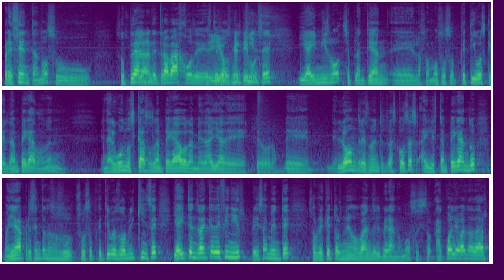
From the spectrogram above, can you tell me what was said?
presenta ¿no? su, su plan, Plan de trabajo de y este objetivos. 2015 y ahí mismo se plantean eh, los famosos objetivos que le han pegado. ¿no? En, en algunos casos le han pegado la medalla de, De oro. de, de Londres, ¿no? entre otras cosas, ahí le están pegando. Mañana presentan su- sus objetivos de 2015 y ahí tendrán que definir precisamente sobre qué torneo van del verano, ¿no? A cuál le van a dar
